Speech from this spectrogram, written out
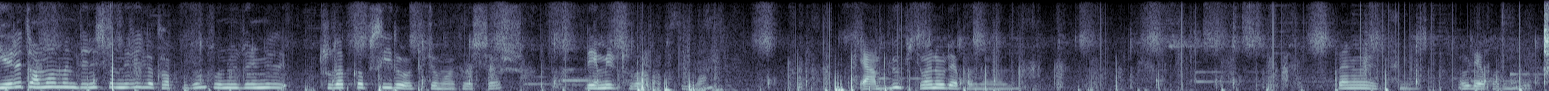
Yeri tamamen deniz feneriyle kaplayacağım. Sonra üzerini tuzak kapısıyla örteceğim arkadaşlar. Demir tuzak kapısıyla. Yani büyük ihtimal öyle yaparım herhalde. Ben öyle düşünüyorum. Öyle yaparım diye.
